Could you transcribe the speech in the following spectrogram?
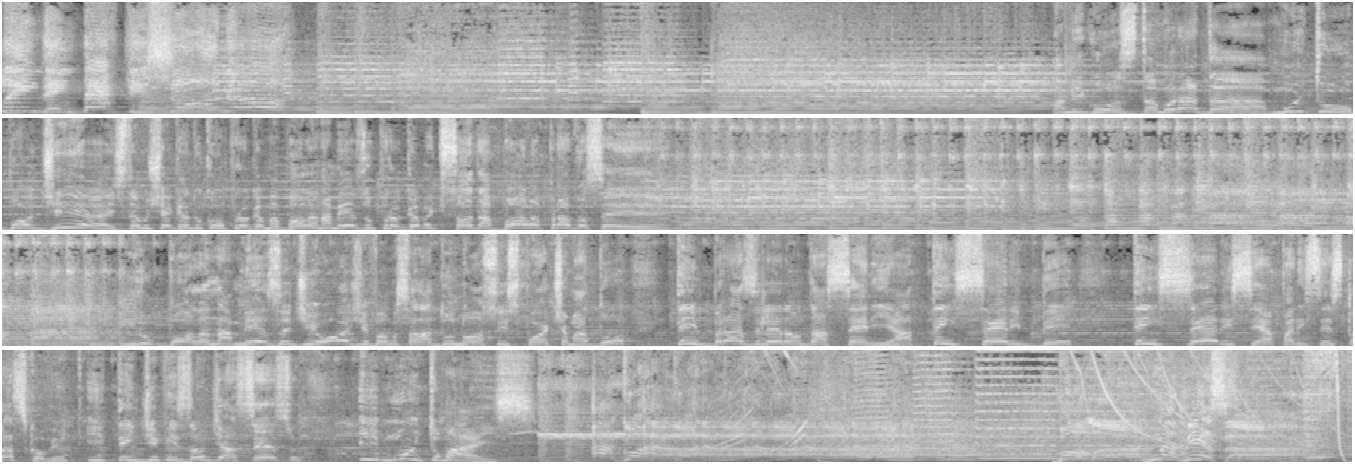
Lindenberg Júnior. Amigos da morada, muito bom dia! Estamos chegando com o programa Bola na Mesa o programa que só dá bola pra você. No Bola na Mesa de hoje, vamos falar do nosso esporte amador. Tem Brasileirão da Série A, tem Série B, tem Série C, a Aparecidense classificou, viu? E tem divisão de acesso e muito mais. Agora! Bola na mesa!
